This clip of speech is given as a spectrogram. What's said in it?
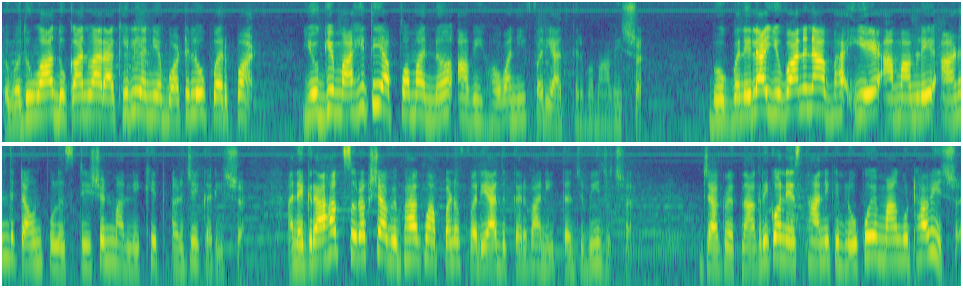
તો વધુમાં દુકાનમાં રાખેલી અન્ય બોટલો પર પણ યોગ્ય માહિતી આપવામાં ન આવી હોવાની ફરિયાદ કરવામાં આવી છે. ભોગ બનેલા યુવાનના ભાઈએ આ મામલે આણંદ ટાઉન પોલીસ સ્ટેશનમાં લેખિત અરજી કરી છે અને ગ્રાહક સુરક્ષા વિભાગમાં પણ ફરિયાદ કરવાની તજવીજ છે. જાગૃત નાગરિકો અને સ્થાનિક લોકોએ માંગ ઉઠાવી છે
